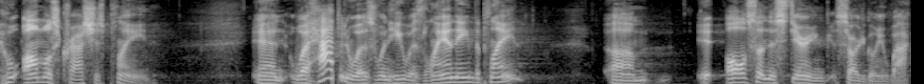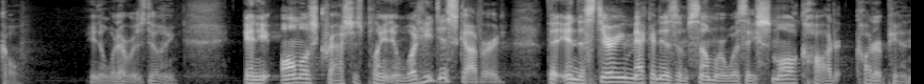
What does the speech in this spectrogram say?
who almost crashed his plane. And what happened was when he was landing the plane, um, it, all of a sudden the steering started going wacko, you know, whatever it was doing. And he almost crashed his plane. And what he discovered that in the steering mechanism somewhere was a small cotter, cotter pin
